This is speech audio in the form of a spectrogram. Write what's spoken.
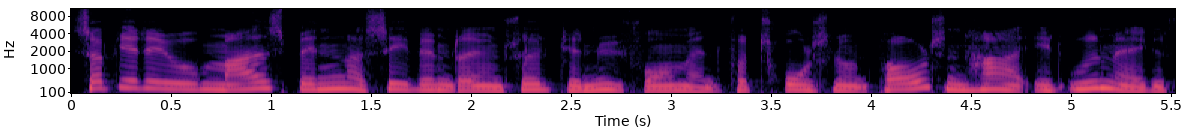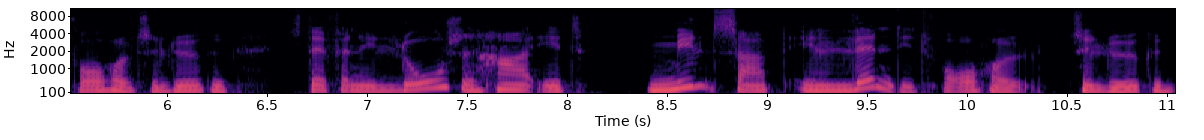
så bliver det jo meget spændende at se, hvem der eventuelt bliver ny formand. For Troels Lund Poulsen har et udmærket forhold til Lykke. Stefanie Lose har et mildt sagt elendigt forhold til Lykke.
